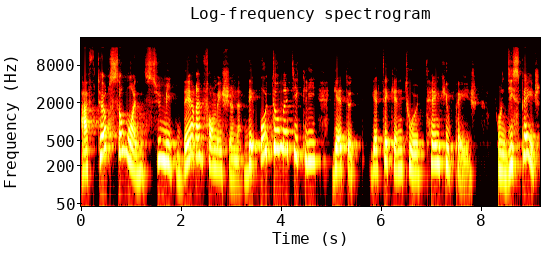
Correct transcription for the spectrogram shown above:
After someone submit their information, they automatically get, a, get taken to a thank you page. On this page,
